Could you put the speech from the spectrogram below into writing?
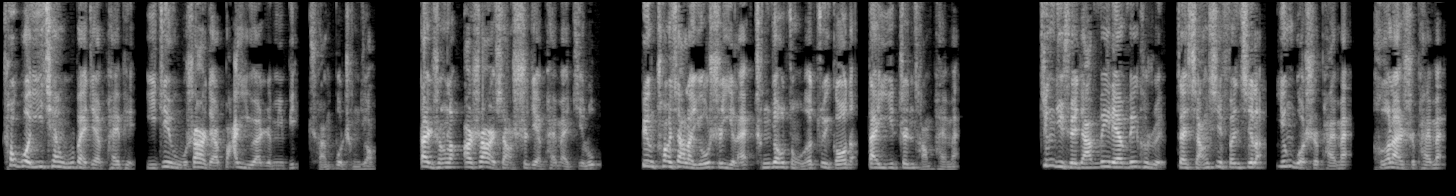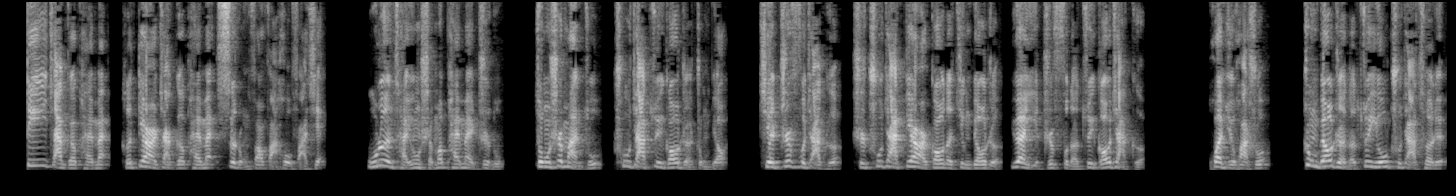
超过一千五百件拍品，以近五十二点八亿元人民币全部成交，诞生了二十二项世界拍卖记录，并创下了有史以来成交总额最高的单一珍藏拍卖。经济学家威廉·威克瑞在详细分析了英国式拍卖、荷兰式拍卖、第一价格拍卖和第二价格拍卖四种方法后发现，无论采用什么拍卖制度，总是满足出价最高者中标，且支付价格是出价第二高的竞标者愿意支付的最高价格。换句话说，中标者的最优出价策略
